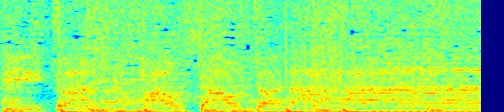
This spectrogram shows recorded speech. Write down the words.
地转咆哮着呐喊。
